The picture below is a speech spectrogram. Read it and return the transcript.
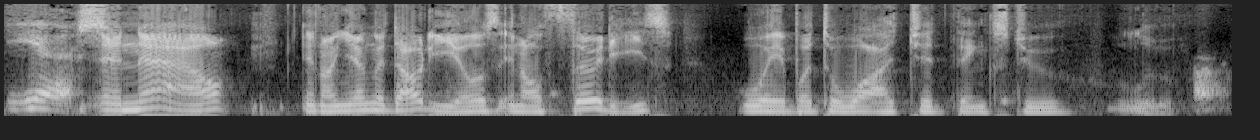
Yes. And now, in our young adult years, in our 30s, we're able to watch it thanks to Hulu.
